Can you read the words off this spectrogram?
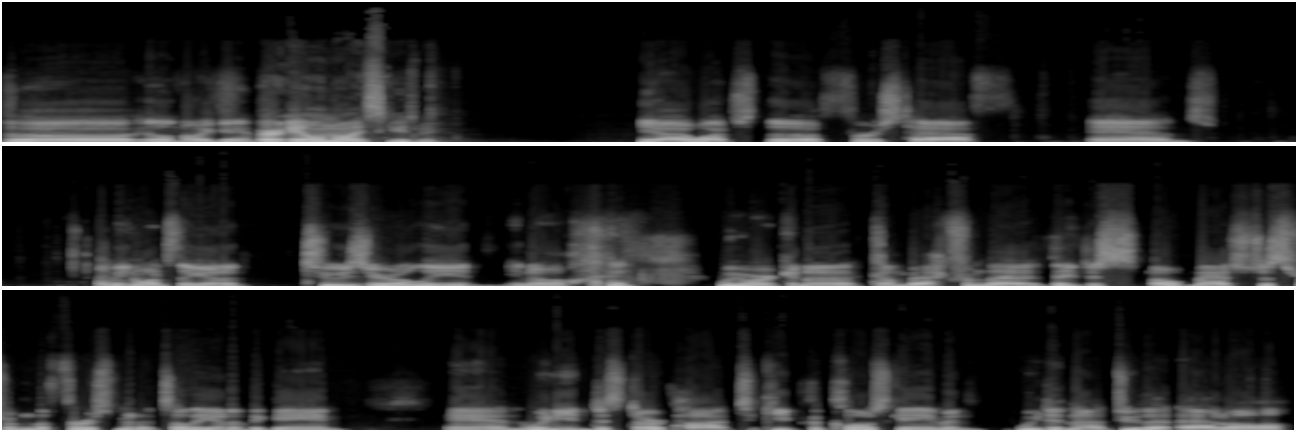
The Illinois game? Or Illinois, excuse me. Yeah, I watched the first half, and I mean, once they got a 2-0 lead, you know, we weren't going to come back from that. They just outmatched us from the first minute till the end of the game. And we needed to start hot to keep the close game, and we did not do that at all.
